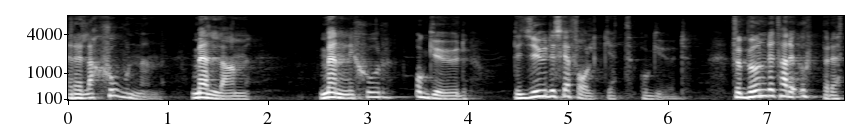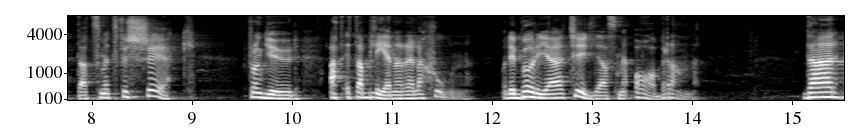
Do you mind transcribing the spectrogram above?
relationen mellan människor och Gud, det judiska folket och Gud. Förbundet hade upprättats som ett försök från Gud att etablera en relation. Och Det börjar tydligast med Abraham. Där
